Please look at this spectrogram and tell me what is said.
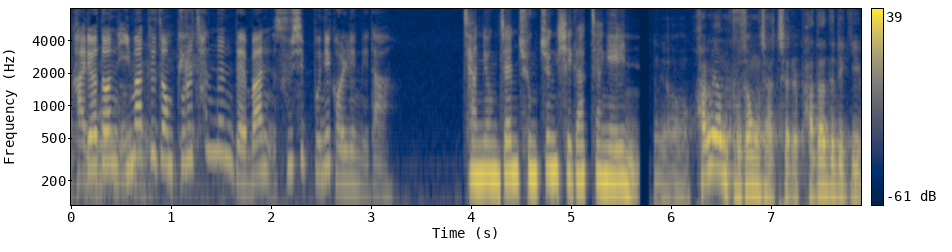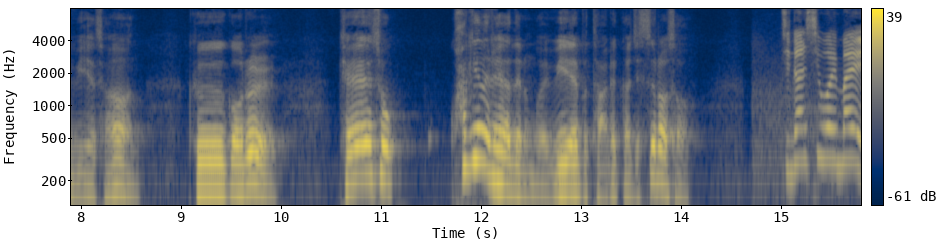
가려던 이마트 점포를 찾는 데만 수십 분이 걸립니다. 장용전 중증 시각 장애인 화면 구성 자체를 받아들이기 위해선 그거를 계속 확인을 해야 되는 거예요. 위에부터 아래까지 쓸어서. 지난 10월 말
